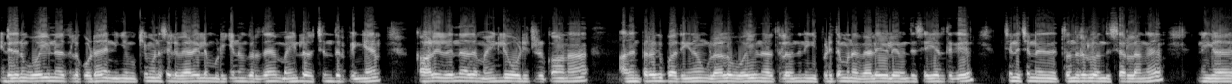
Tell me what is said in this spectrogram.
இன்றைய தினம் ஓய்வு நேரத்தில் கூட நீங்கள் முக்கியமான சில வேலைகளை முடிக்கணுங்கிறத மைண்டில் வச்சுருந்துருப்பீங்க. காலையிலேருந்து அதை மைண்ட்லேயே ஓடிட்டு இருக்கோம். ஆனால் அதன் பிறகு பார்த்தீங்கன்னா உங்களால் ஓய்வு நேரத்தில் வந்து நீங்கள் பிடித்தமான வேலைகளை வந்து செய்கிறதுக்கு சின்ன சின்ன தொந்தரவுகள் வந்து சேரலாங்க. நீங்கள்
